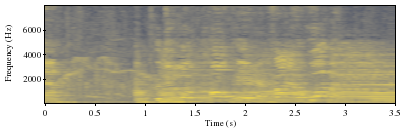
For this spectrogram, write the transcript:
now. We do a little cold here. Fire woman.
